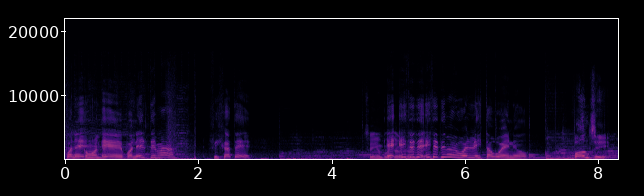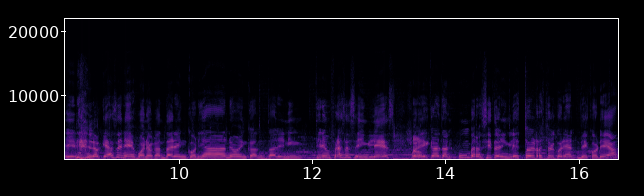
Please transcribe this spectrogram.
pone, Como el de- eh, pone el tema, fíjate. Un Eh, poquito este, ignorante. este tema igual está bueno. Fonsi. Y lo que hacen es, bueno, cantar en coreano, en cantar en... in- Tienen frases en inglés, por ahí cantan un versito en inglés, todo el resto del corea- de Corea.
